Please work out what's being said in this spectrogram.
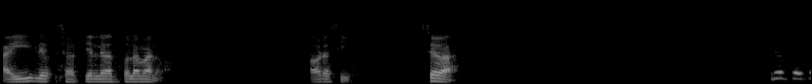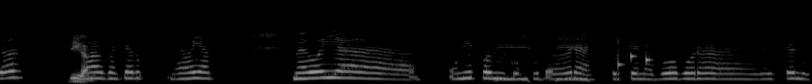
Ahí le- Sebastián levantó la mano. Ahora sí. Se va. Profesor, me Dígame. voy a contar, me voy a, me voy a unir por mi computadora porque no puedo por el el celu.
